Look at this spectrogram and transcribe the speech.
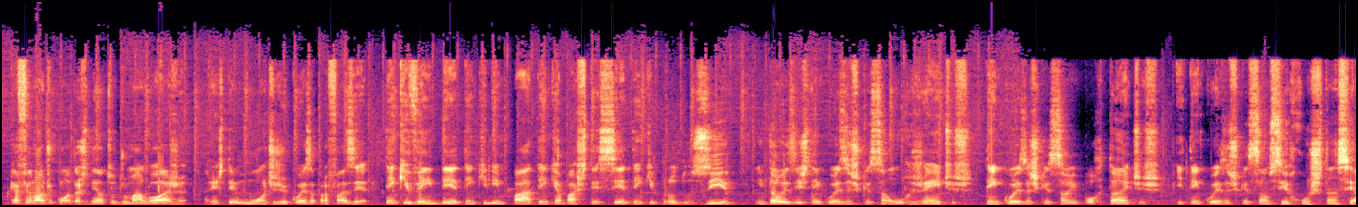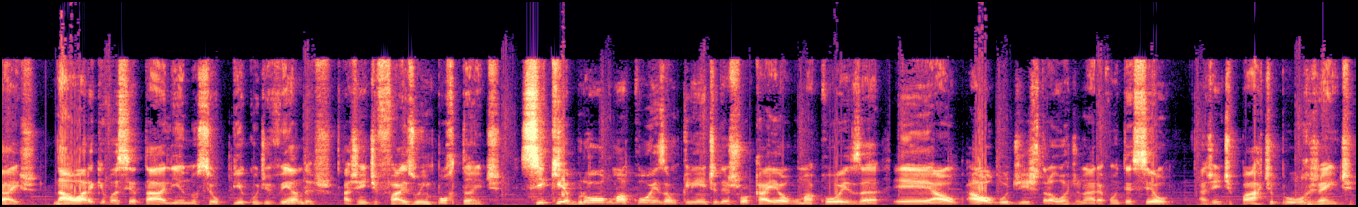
Porque afinal de contas, dentro de uma loja, a gente tem um monte de coisa para fazer. Tem que vender, tem que limpar, tem que abastecer, tem que produzir. Então existem coisas que são urgentes, tem coisas que são importantes e tem coisas que são circunstanciais. Na hora que você está ali no seu pico de vendas, a gente faz o importante. Se quebrou alguma coisa, um cliente deixou cair alguma coisa, é, algo de extraordinário aconteceu, a gente parte para o urgente.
